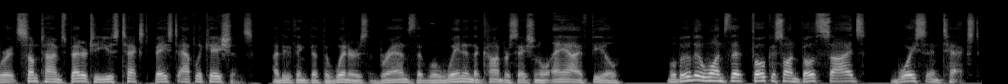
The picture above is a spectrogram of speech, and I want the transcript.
where it's sometimes better to use text based applications. I do think that the winners, brands that will win in the conversational AI field, will be the ones that focus on both sides, voice and text.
